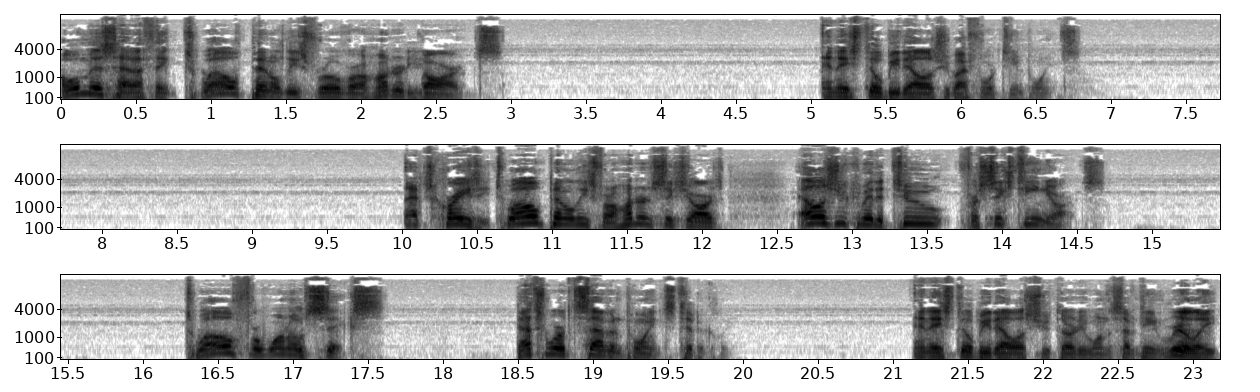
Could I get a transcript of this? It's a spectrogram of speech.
Ole Miss had, I think, 12 penalties for over 100 yards, and they still beat LSU by 14 points. That's crazy. 12 penalties for 106 yards. LSU committed two for 16 yards. 12 for 106. That's worth seven points typically. And they still beat LSU 31 to 17. Really,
